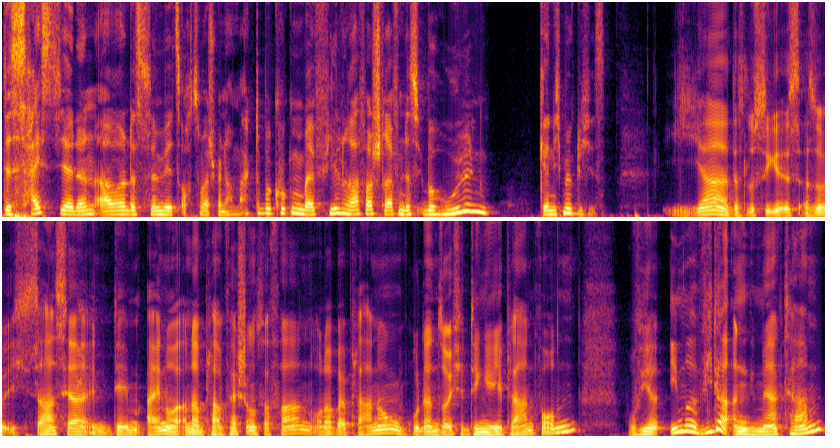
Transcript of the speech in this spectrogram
Das heißt ja dann aber, dass wenn wir jetzt auch zum Beispiel nach Magdeburg gucken, bei vielen Radfahrstreifen das Überholen gar nicht möglich ist. Ja, das Lustige ist, also ich saß ja in dem einen oder anderen Planfeststellungsverfahren oder bei Planung, wo dann solche Dinge geplant wurden, wo wir immer wieder angemerkt haben,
